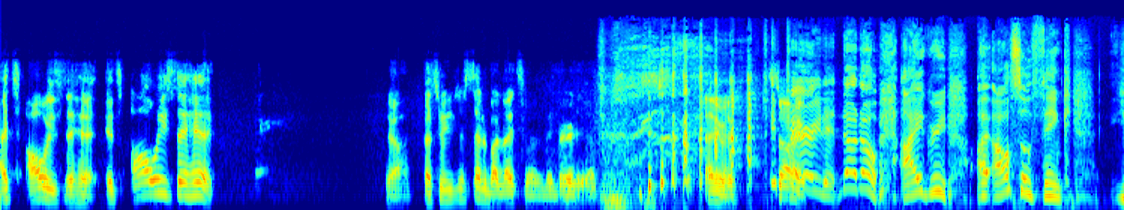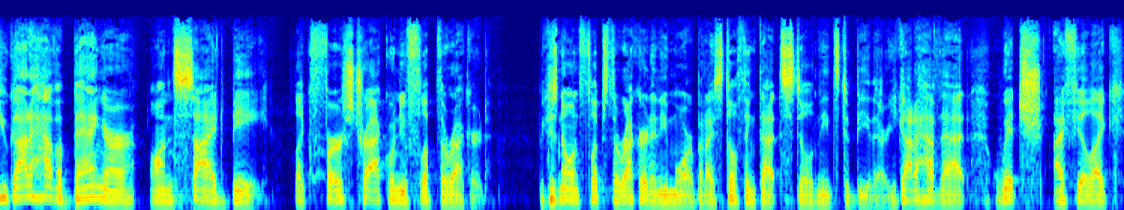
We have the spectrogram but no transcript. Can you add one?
It's always the hit. It's always the hit. Yeah, that's what you just said about Night Swimming. They buried it. anyway, He sorry. buried it no no i agree i also think you gotta have a banger on side b like first track when you flip the record because no one flips the record anymore but i still think that still needs to be there you gotta have that which i feel like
